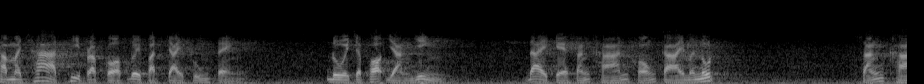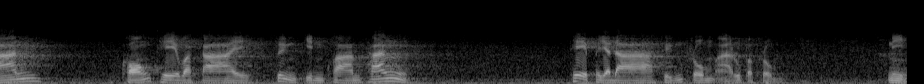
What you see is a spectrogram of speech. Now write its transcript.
ธรรมชาติที่ประกอบด้วยปัจจัยปรุงแต่ง โดยเฉพาะอย่างยิ่ง ได้แก่สังขารของกายมนุษย์ สังขารของเทวกายซึ่งกินความทั้ง เทพยดาถึงพรหมอารูปพรหมนี่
